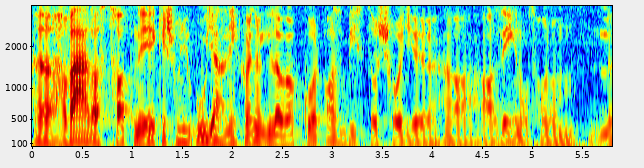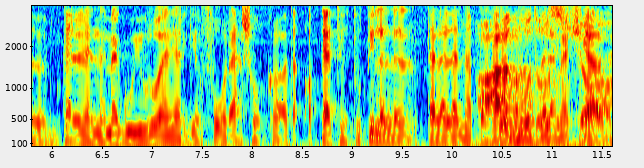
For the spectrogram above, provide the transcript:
ha választhatnék, és mondjuk úgy állnék anyagilag, akkor az biztos, hogy az én otthonom tele lenne megújuló energiaforrásokkal, a tető tuti tele lenne pakolva elemekkel,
